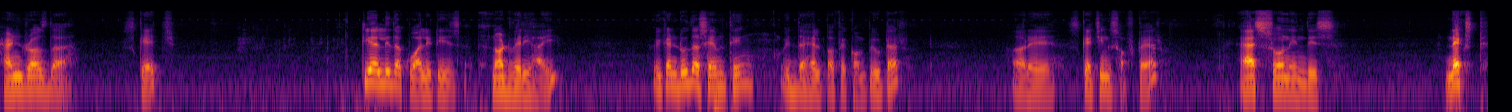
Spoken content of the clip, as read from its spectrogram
hand draws the sketch, clearly the quality is not very high. We can do the same thing with the help of a computer or a sketching software as shown in this next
